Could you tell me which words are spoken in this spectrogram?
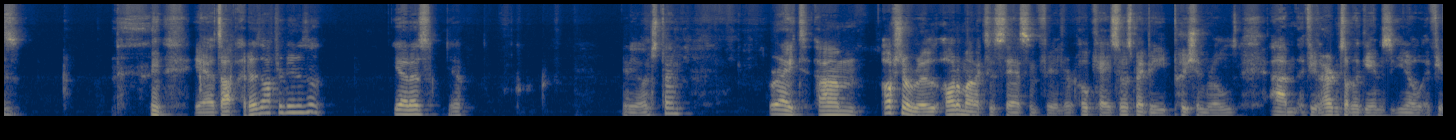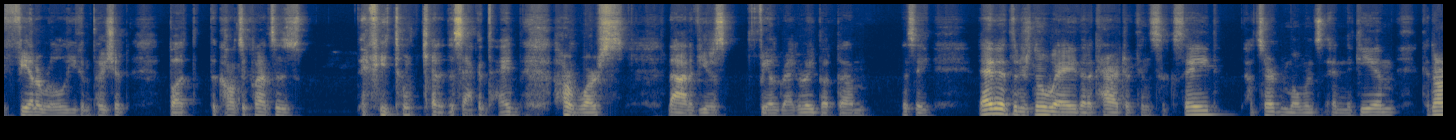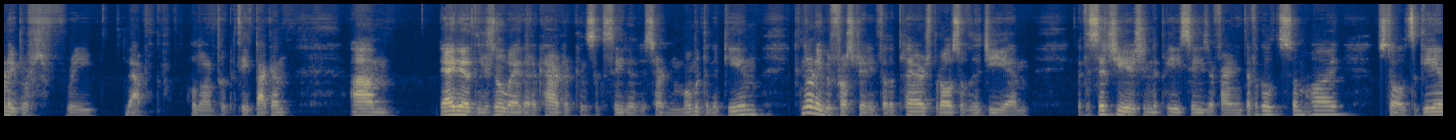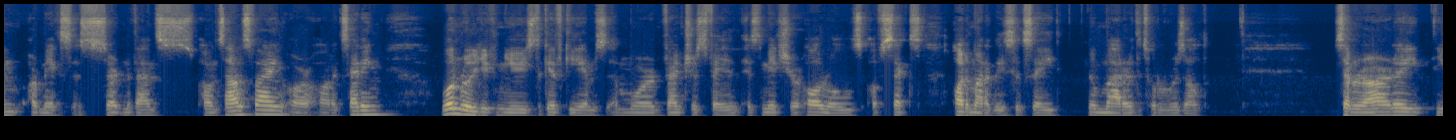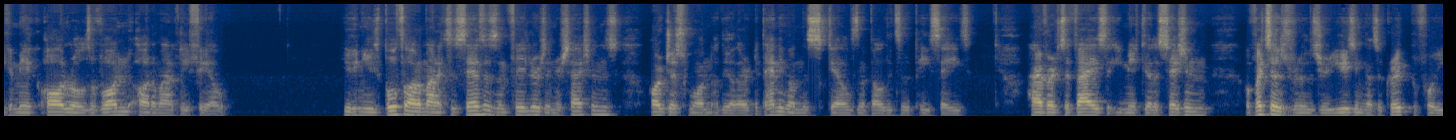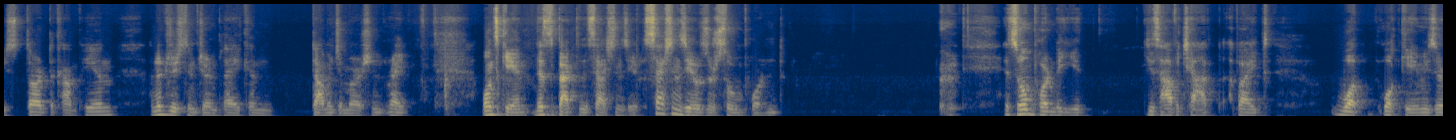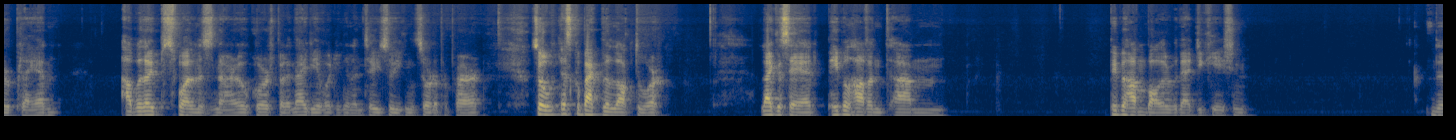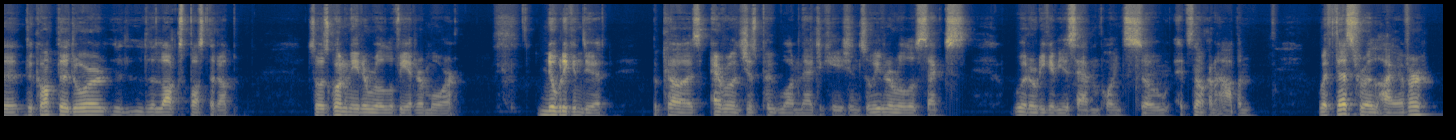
yeah, it's it is afternoon, isn't it? Yeah, it is. Yeah. Maybe lunchtime. Right. Um, optional rule, automatic success and failure. Okay, so this might be pushing rules. Um, if you've heard in some of the games, you know, if you fail a rule, you can push it, but the consequences if you don't get it the second time are worse than if you just failed regularly. But um, let's see. The idea that there's no way that a character can succeed at certain moments in the game can only be free. Nah, hold on, put my teeth back in. Um, the idea that there's no way that a character can succeed at a certain moment in a game can only be frustrating for the players, but also for the GM. If the situation the PCs are finding difficult somehow stalls the game or makes certain events unsatisfying or unexciting, one rule you can use to give games a more adventurous feel is to make sure all rolls of six automatically succeed, no matter the total result. Similarly, you can make all rolls of one automatically fail. You can use both automatic successes and failures in your sessions, or just one or the other, depending on the skills and abilities of the PCs. However, it's advised that you make a decision of which of those rules you're using as a group before you start the campaign, and introducing them during play can damage immersion. Right once again, this is back to the session zero. Session zeros are so important. It's so important that you just have a chat about what what games you're playing, uh, without spoiling the scenario, of course, but an idea of what you're going into, so you can sort of prepare. So let's go back to the locked door. Like I said, people haven't um, people haven't bothered with education. The the come up to the door, the, the lock's busted up, so it's going to need a roll of eight or more nobody can do it because everyone's just put one in education. So even a rule of six would already give you seven points. So it's not going to happen. With this rule, however,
